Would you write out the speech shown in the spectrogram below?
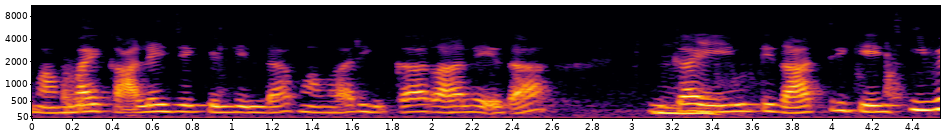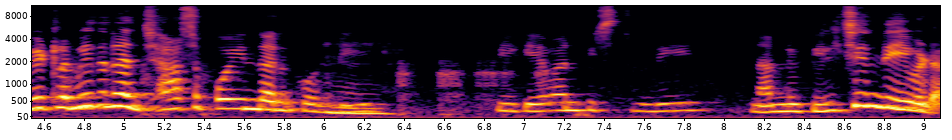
మా అమ్మాయి కాలేజీకి వెళ్ళిందా? మా వారు ఇంకా రాలేదా? ఇంకా ఏమిటి రాత్రికి ఏంటి ఈ వీటి మీద నా ధ్యాస పోయింది అనుకోండి మీకేమనిపిస్తుంది? నన్ను పిలిచింది ఈవిడ.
